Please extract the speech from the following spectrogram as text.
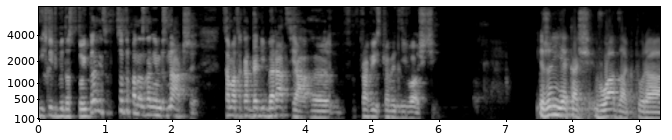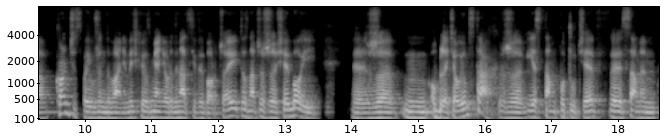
ich liczby do 100. I pytanie, co, co to Pana zdaniem znaczy? Sama taka deliberacja w Prawie i Sprawiedliwości. Jeżeli jakaś władza, która kończy swoje urzędowanie, myśli o zmianie ordynacji wyborczej, to znaczy, że się boi, e, że mm, obleciał ją strach, że jest tam poczucie w samym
